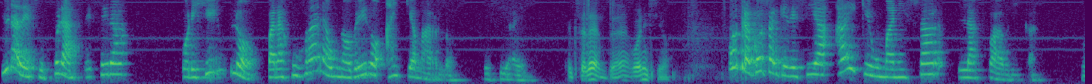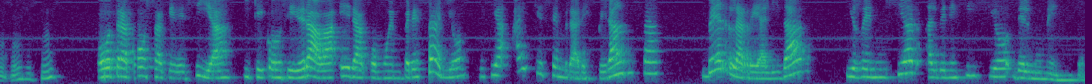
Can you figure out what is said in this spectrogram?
Y una de sus frases era, por ejemplo, para juzgar a un obrero hay que amarlo, decía él. Excelente, ¿eh? buenísimo. Otra cosa que decía, hay que humanizar la fábrica. Otra cosa que decía y que consideraba era como empresario, decía, hay que sembrar esperanza, ver la realidad y renunciar al beneficio del momento.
